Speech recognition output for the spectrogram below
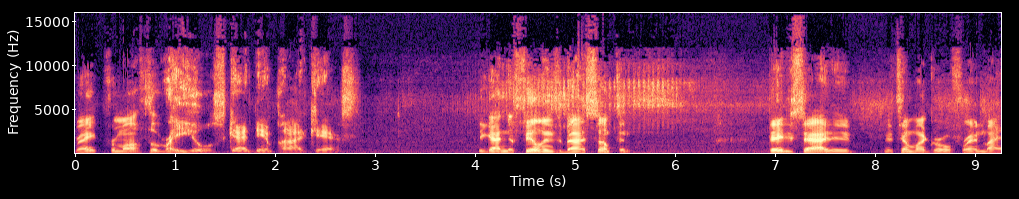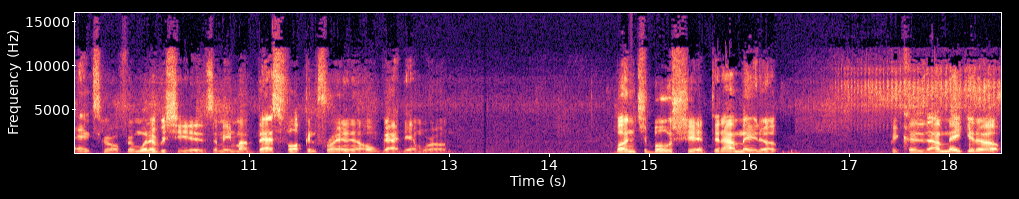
right? From Off the Rails, goddamn podcast. They got into feelings about something. They decided to tell my girlfriend, my ex girlfriend, whatever she is, I mean, my best fucking friend in the whole goddamn world. Bunch of bullshit that I made up because I make it up.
